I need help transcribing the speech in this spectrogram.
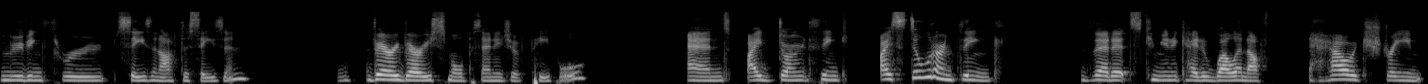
moving through season after season. Very, very small percentage of people. And I don't think, I still don't think that it's communicated well enough how extreme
